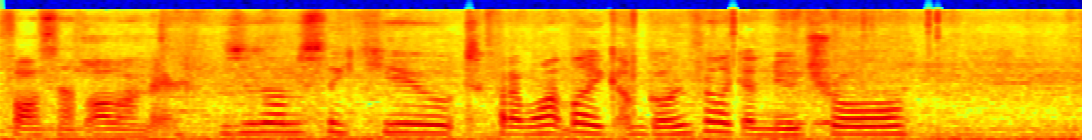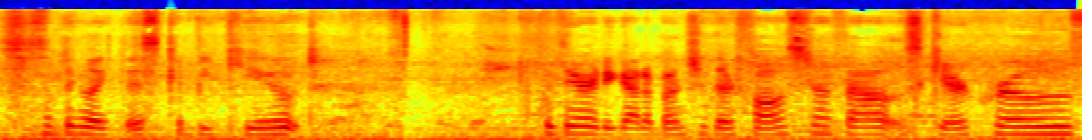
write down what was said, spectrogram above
fall stuff all on there. This is honestly cute but I want like I'm going for like a neutral so something like this could be cute. But they already got a bunch of their fall stuff out scarecrows.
